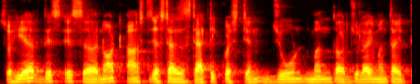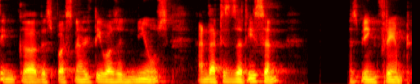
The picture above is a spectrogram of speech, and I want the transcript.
So here, this is uh, not asked just as a static question. June month or July month, I think uh, this personality was in news, and that is the reason it's being framed.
